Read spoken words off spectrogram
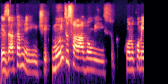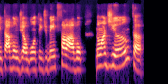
Exatamente. Muitos falavam isso. Quando comentavam de algum atendimento, falavam: não adianta,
